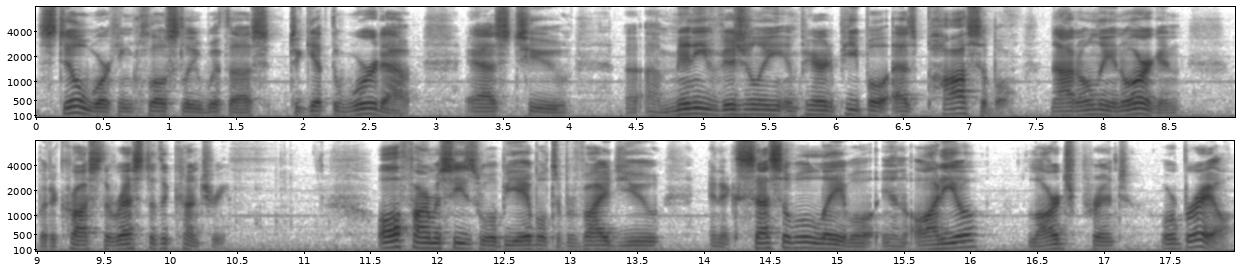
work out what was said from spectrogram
still working closely with us to get the word out as to uh, uh, many visually impaired people as possible, not only in Oregon, but across the rest of the country. All pharmacies will be able to provide you an accessible label in audio, large print, or braille.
